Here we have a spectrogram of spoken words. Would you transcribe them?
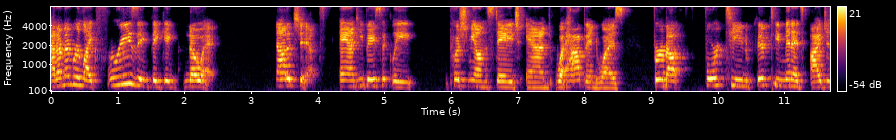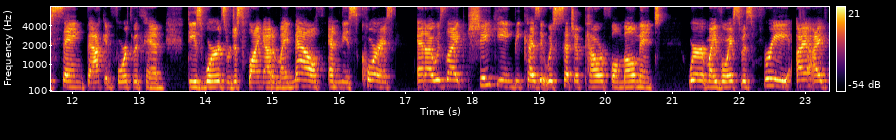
And I remember like freezing, thinking, No way, not a chance. And he basically pushed me on the stage. And what happened was for about 14 to 15 minutes, I just sang back and forth with him. These words were just flying out of my mouth and this chorus. And I was like shaking because it was such a powerful moment where my voice was free. I, I,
